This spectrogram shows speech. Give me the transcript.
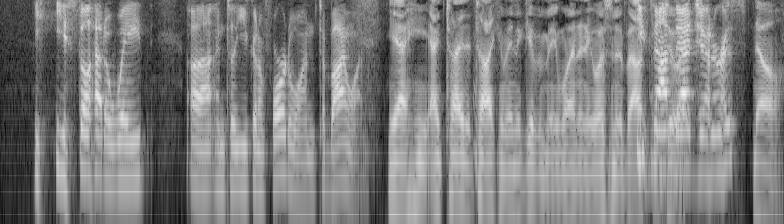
he still had to wait uh, until you can afford one to buy one. Yeah, he. I tried to talk him into giving me one, and he wasn't about. He's to not that it. generous. No.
